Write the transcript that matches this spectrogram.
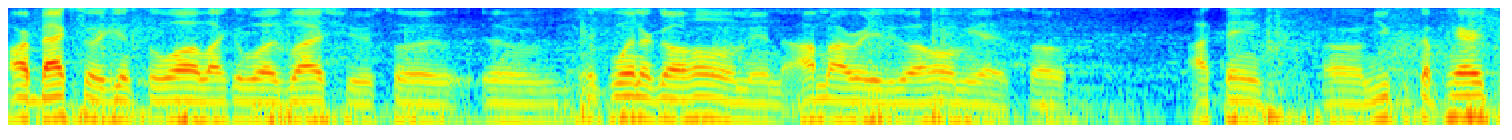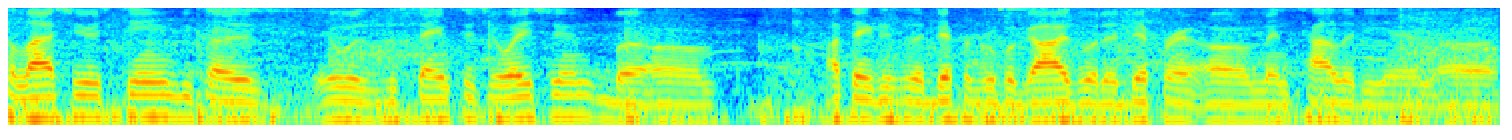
Our backs are against the wall like it was last year, so um, it's win or go home, and I'm not ready to go home yet. So I think um, you could compare it to last year's team because it was the same situation, but um, I think this is a different group of guys with a different um, mentality, and uh,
